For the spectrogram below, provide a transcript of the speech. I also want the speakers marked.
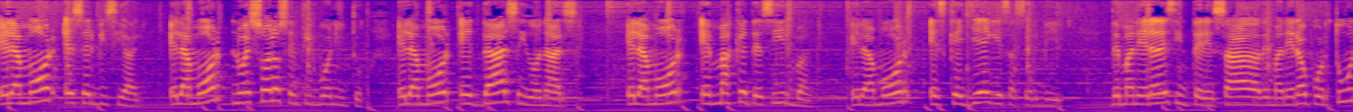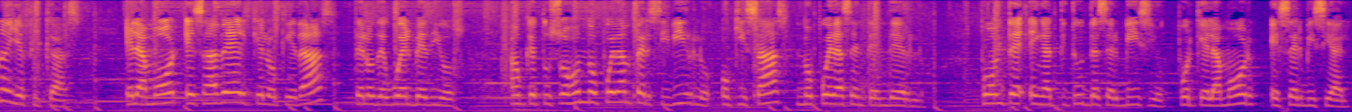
Speaker 1: El amor es servicial. El amor no es solo sentir bonito. El amor es darse y donarse. El amor es más que te sirvan. El amor es que llegues a servir de manera desinteresada, de manera oportuna y eficaz. El amor es saber que lo que das te lo devuelve Dios, aunque tus ojos no puedan percibirlo o quizás no puedas entenderlo. Ponte en actitud de servicio, porque el amor es servicial.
